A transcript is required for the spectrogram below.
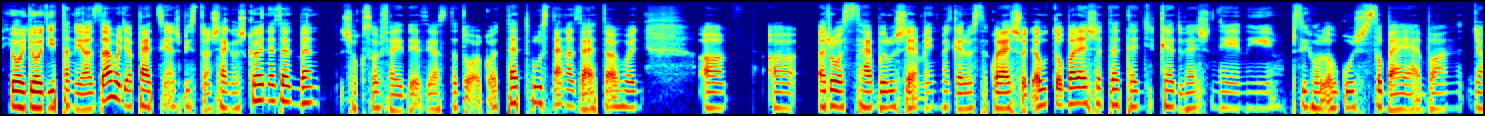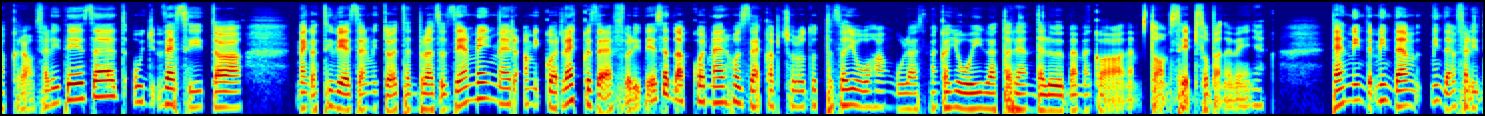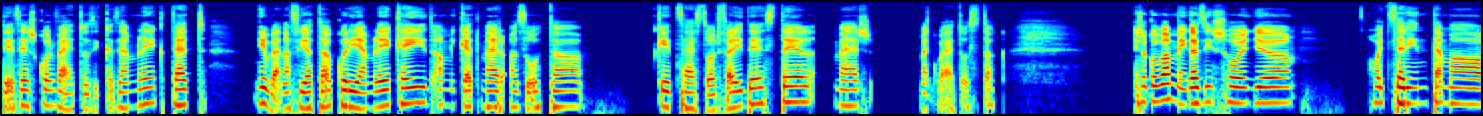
jól gyógyítani azzal, hogy a páciens biztonságos környezetben sokszor felidézi azt a dolgot. Tehát pusztán azáltal, hogy a, a, a rossz háborús élményt, megerőszakolás vagy autóbalesetet egy kedves néni pszichológus szobájában gyakran felidézed, úgy veszít a negatív érzelmi töltetből az az élmény, mert amikor legközelebb fölidézed, akkor már hozzá kapcsolódott az a jó hangulat, meg a jó illat a rendelőbe, meg a nem tudom, szép szobanövények. Tehát minden, minden, minden felidézéskor változik az emlék, tehát nyilván a fiatalkori emlékeid, amiket már azóta kétszázszor felidéztél, mert megváltoztak. És akkor van még az is, hogy, hogy szerintem a,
